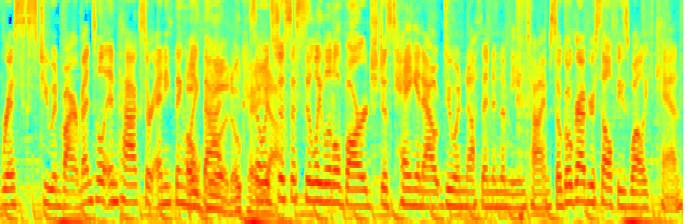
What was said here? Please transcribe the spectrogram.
risks to environmental impacts or anything oh, like that. Oh, good. Okay, So it's just a silly little barge just hanging out doing nothing in the meantime. So go grab your selfies while you can.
